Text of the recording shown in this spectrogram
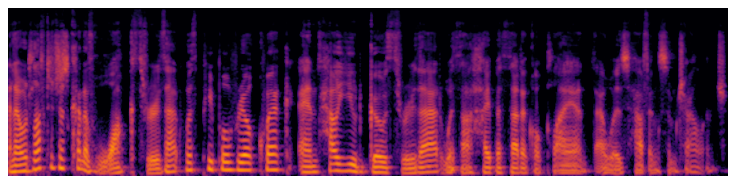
And I would love to just kind of walk through that with people real quick and how you'd go through that with a hypothetical client that was having some challenge.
